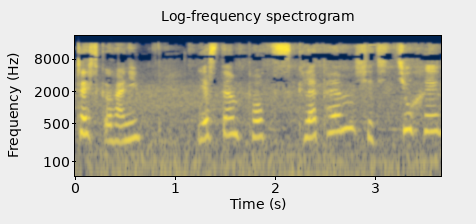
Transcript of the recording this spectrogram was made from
Cześć kochani, jestem pod sklepem sieci Ciuchy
